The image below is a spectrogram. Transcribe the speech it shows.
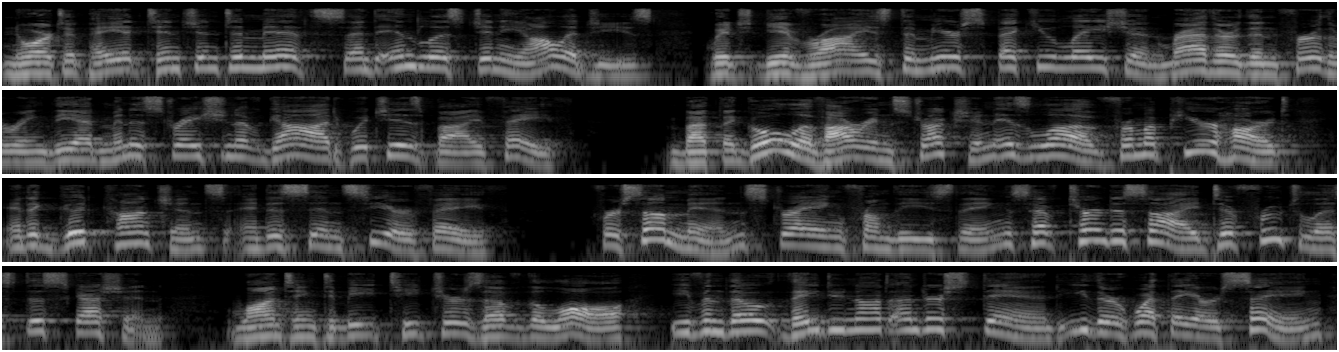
nor to pay attention to myths and endless genealogies, which give rise to mere speculation rather than furthering the administration of God which is by faith. But the goal of our instruction is love from a pure heart and a good conscience and a sincere faith. For some men, straying from these things, have turned aside to fruitless discussion wanting to be teachers of the law, even though they do not understand either what they are saying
